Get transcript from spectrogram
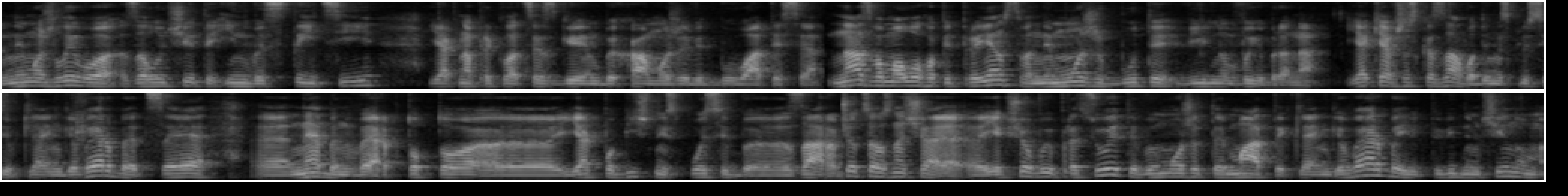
Неможливо залучити інвестиції. Як, наприклад, це з ГМБХ може відбуватися, назва малого підприємства не може бути вільно вибрана. Як я вже сказав, один із плюсів Кляйнгевербе це небенверб, тобто е, як побічний спосіб е, заробітку. Що це означає? Е, Якщо ви працюєте, ви можете мати Кляйнгевербе і відповідним чином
